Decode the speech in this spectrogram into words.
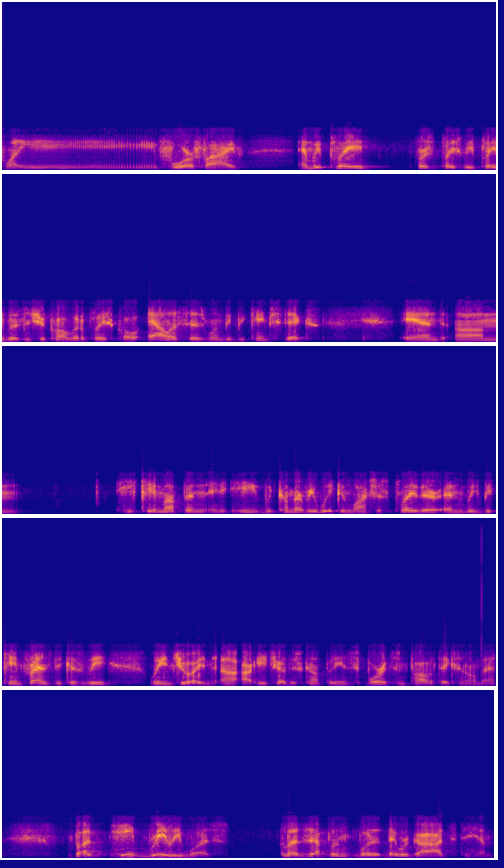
24 or five, and we played. First place we played was in Chicago at a place called Alice's when we became Styx, and um, he came up and he, would come every week and watch us play there, and we became friends because we we enjoyed uh, our, each other's company in sports and politics and all that. But he really was Led Zeppelin was they were gods to him.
